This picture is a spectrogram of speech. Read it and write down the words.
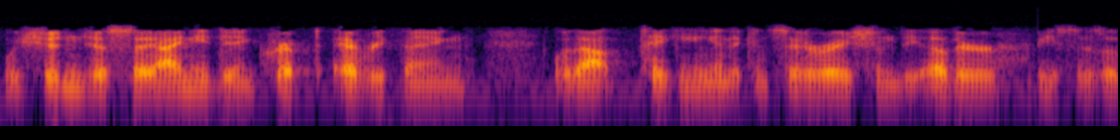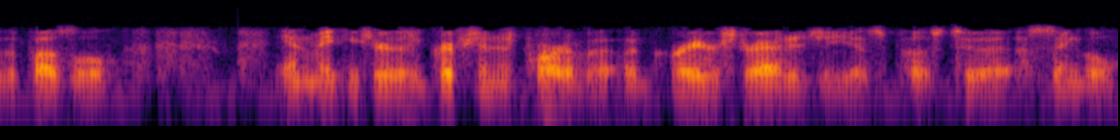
we shouldn't just say I need to encrypt everything without taking into consideration the other pieces of the puzzle and making sure that encryption is part of a, a greater strategy as opposed to a, a single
